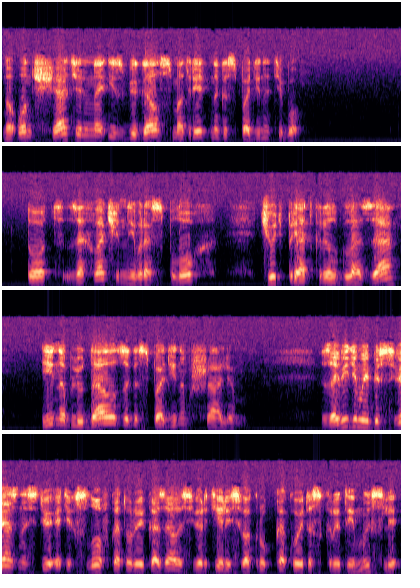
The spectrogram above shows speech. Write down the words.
но он тщательно избегал смотреть на господина Тибо. Тот, захваченный врасплох, чуть приоткрыл глаза и наблюдал за господином Шалем. За видимой бессвязностью этих слов, которые, казалось, вертелись вокруг какой-то скрытой мысли,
